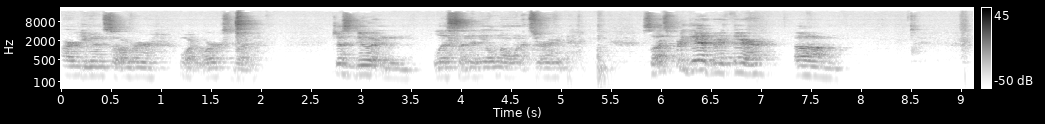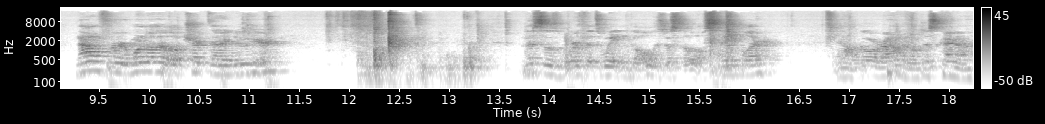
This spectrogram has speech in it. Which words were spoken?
arguments over what works, but just do it and listen and you'll know when it's right. So that's pretty good right there. Um, now for one other little trick that I do here. This is worth its weight in gold. It's just a little stapler. And I'll go around and I'll just kind of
